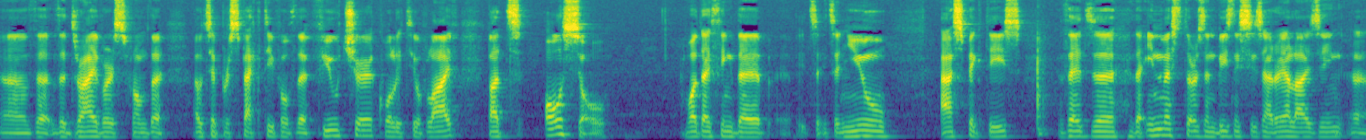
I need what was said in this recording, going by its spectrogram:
uh, the, the drivers from the, I would say, perspective of the future quality of life, but also what I think the, it's, it's a new aspect is that uh, the investors and businesses are realizing uh,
